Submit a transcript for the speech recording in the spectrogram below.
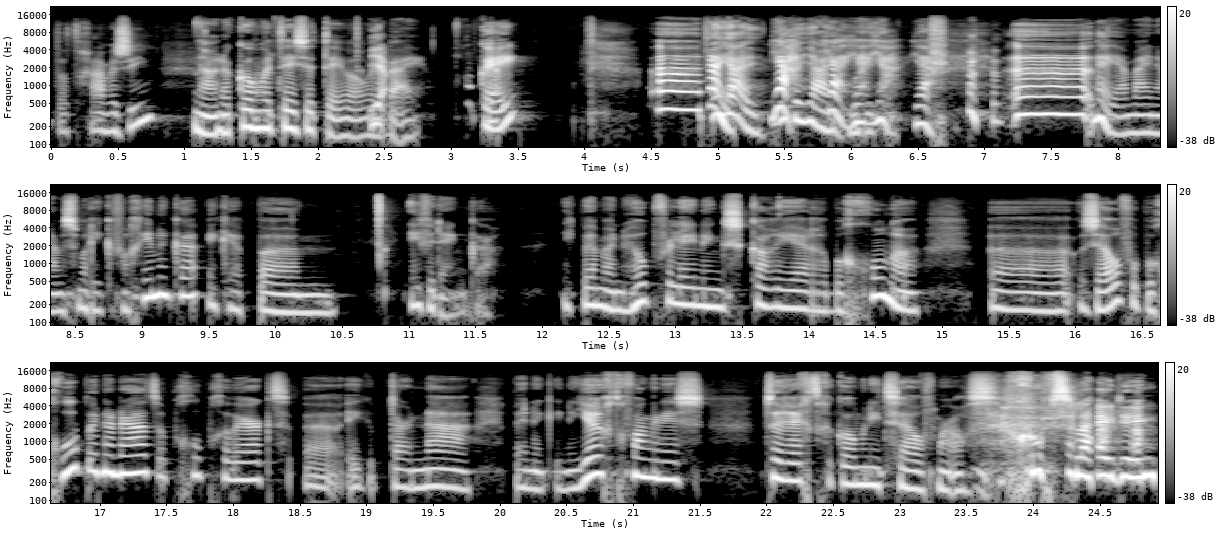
dat gaan we zien. Nou, dan komen we TCT wel weer ja. bij. Oké. Eh, nou ja, jij? Ja, ben jij, Ja, ja, ja. ja. Eh, nou ja, mijn naam is Marieke van Ginneken. Ik heb, ehm, even denken. Ik ben mijn hulpverleningscarrière begonnen. eh, zelf op een groep inderdaad, op een groep gewerkt. Ik heb, daarna ben ik in een jeugdgevangenis terechtgekomen. Niet zelf, maar als groepsleiding.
